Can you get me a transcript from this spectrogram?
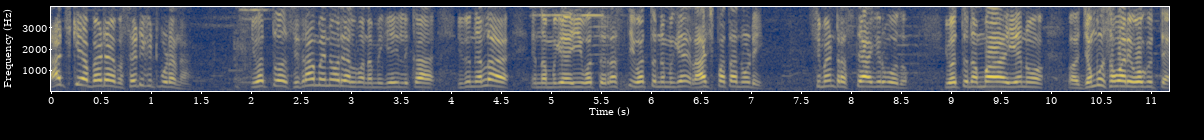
ರಾಜಕೀಯ ಬೇಡ ಸೈಡಿಗೆ ಇಟ್ಬಿಡೋಣ ಇವತ್ತು ಸಿದ್ದರಾಮಯ್ಯನವರೇ ಅಲ್ವಾ ನಮಗೆ ಇಲ್ಲಿ ಕ ಇದನ್ನೆಲ್ಲ ನಮಗೆ ಇವತ್ತು ರಸ್ತೆ ಇವತ್ತು ನಮಗೆ ರಾಜ್ಪಥ ನೋಡಿ, ಸಿಮೆಂಟ್ ರಸ್ತೆ ಆಗಿರ್ಬೋದು. ಇವತ್ತು ನಮ್ಮ ಏನು, ಜಂಬೂ ಸವಾರಿ ಹೋಗುತ್ತೆ.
